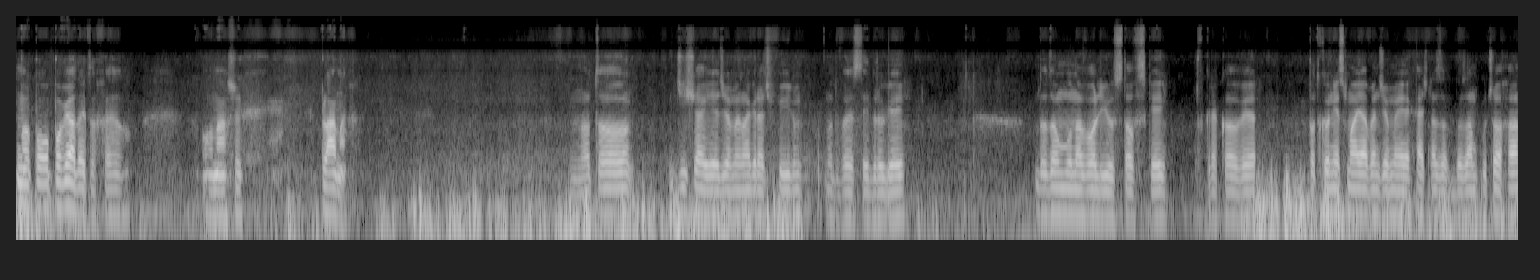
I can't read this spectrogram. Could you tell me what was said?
No poopowiadaj trochę o, o naszych planach. No to dzisiaj jedziemy nagrać film o 22 do domu na Woli Justowskiej w Krakowie. Pod koniec maja będziemy jechać na, do Zamku Czocha.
